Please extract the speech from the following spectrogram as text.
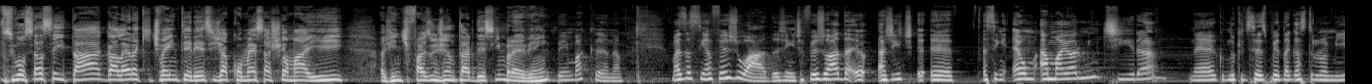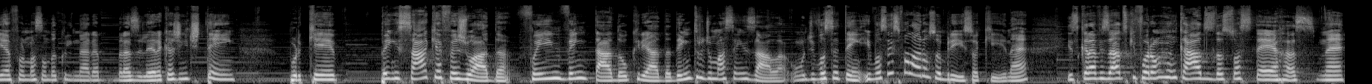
se você aceitar, a galera que tiver interesse já começa a chamar aí. A gente faz um jantar desse em breve, hein? bem bacana. Mas assim, a feijoada, gente, a feijoada, a gente, é, é, assim, é a maior mentira, né, no que diz respeito à gastronomia, a formação da culinária brasileira que a gente tem, porque pensar que a feijoada foi inventada ou criada dentro de uma senzala, onde você tem, e vocês falaram sobre isso aqui, né? Escravizados que foram arrancados das suas terras, né?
